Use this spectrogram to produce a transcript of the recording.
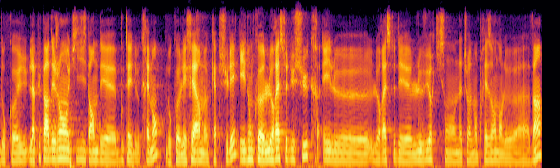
Donc euh, la plupart des gens utilisent par exemple des bouteilles de crément, donc euh, les fermes capsulées. Et donc euh, le reste du sucre et le, reste des levures qui sont naturellement présents dans le vin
